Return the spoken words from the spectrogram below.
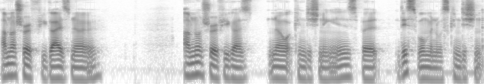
I'm not sure if you guys know. I'm not sure if you guys know what conditioning is, but this woman was conditioned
